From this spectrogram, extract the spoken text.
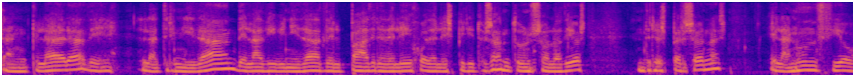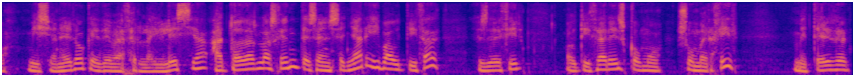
tan clara de la Trinidad, de la divinidad del Padre, del Hijo del Espíritu Santo, un solo Dios en tres personas, el anuncio misionero que debe hacer la Iglesia a todas las gentes, enseñar y bautizar. Es decir, bautizar es como sumergir, meter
